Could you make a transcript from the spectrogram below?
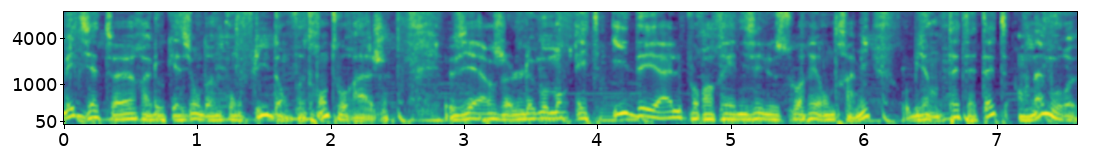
médiateur à l'occasion d'un conflit dans votre entourage. Vierge, le moment est idéal pour organiser une soirée entre amis ou bien en tête à tête en amoureux.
